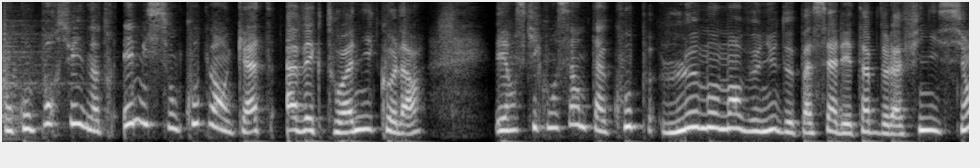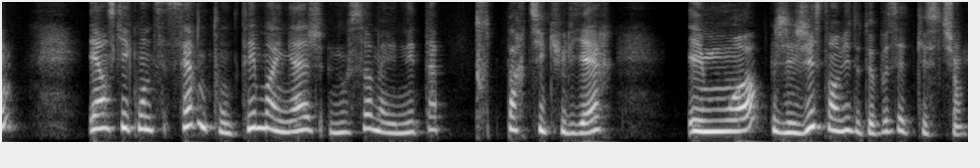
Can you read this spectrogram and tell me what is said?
Donc on poursuit notre émission coupée en quatre avec toi, Nicolas. Et en ce qui concerne ta coupe, le moment venu de passer à l'étape de la finition. Et en ce qui concerne ton témoignage, nous sommes à une étape toute particulière. Et moi, j'ai juste envie de te poser cette question.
